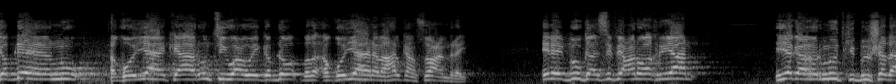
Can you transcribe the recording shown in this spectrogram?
gabdhaheennu aqoon-yahanka ah runtii waxa weye gabdho aqoon-yahana baa halkan soo camiray. Inay buuggan si fiican u akhriyaan iyagaa hormuudkii bulshada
